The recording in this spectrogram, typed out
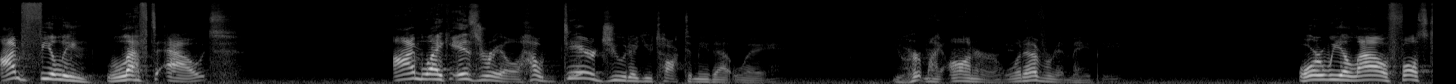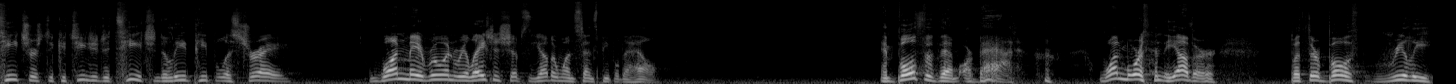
I'm feeling left out. I'm like Israel. How dare Judah you talk to me that way? You hurt my honor, or whatever it may be. Or we allow false teachers to continue to teach and to lead people astray. One may ruin relationships, the other one sends people to hell. And both of them are bad. one more than the other, but they're both really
